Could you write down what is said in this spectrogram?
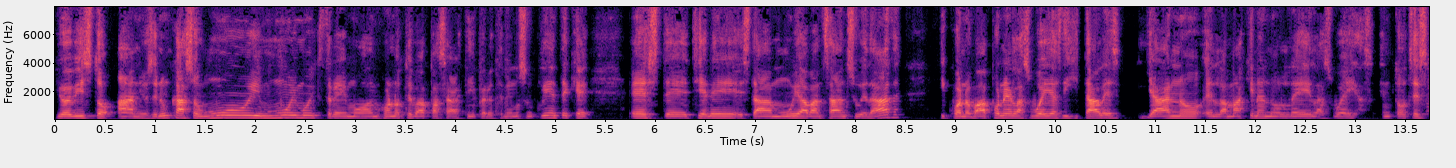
Yo he visto años. En un caso muy, muy, muy extremo, a lo mejor no te va a pasar a ti, pero tenemos un cliente que este, tiene, está muy avanzado en su edad y cuando va a poner las huellas digitales, ya no, la máquina no lee las huellas. Entonces,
